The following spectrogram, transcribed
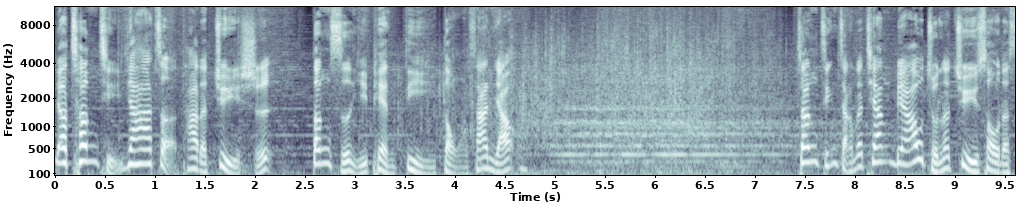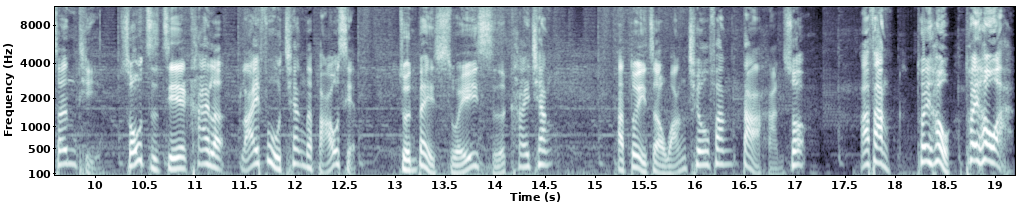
要撑起压着它的巨石。当时一片地动山摇。张警长的枪瞄准了巨兽的身体，手指解开了来复枪的保险，准备随时开枪。他对着王秋芳大喊说。阿放，退后，退后啊！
